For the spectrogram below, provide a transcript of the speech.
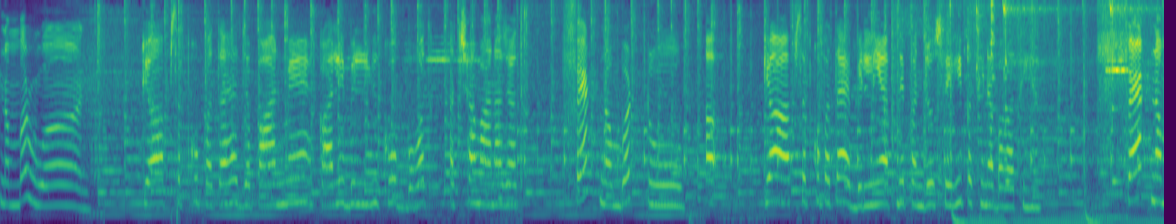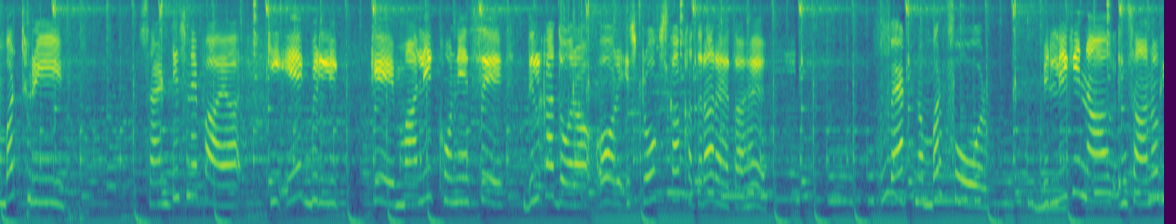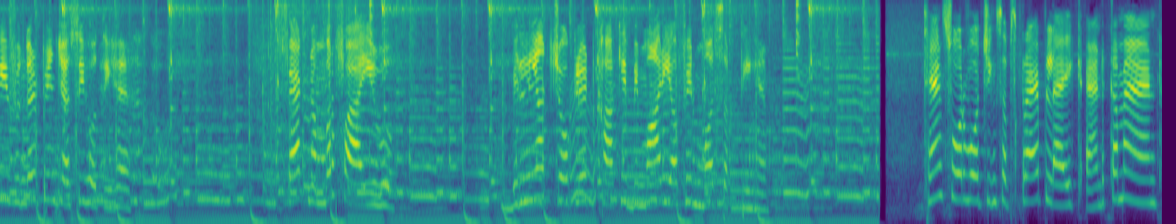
Number one क्या आप सबको पता है जापान में काली बिल्ली को बहुत अच्छा माना जाता फैक्ट नंबर टू क्या आप सबको पता है बिल्लियाँ अपने पंजों से ही पसीना बहाती हैं? फैक्ट नंबर थ्री साइंटिस्ट ने पाया कि एक बिल्ली के मालिक होने से दिल का दौरा और स्ट्रोक्स का खतरा रहता है। फैक्ट नंबर फोर बिल्ली की नाक इंसानों की फिंगरप्रिंट जैसी होती है। फैक्ट नंबर फाइव बिल्लियाँ चॉकलेट खा के बीमार या फिर मर सकती हैं। Thanks for watching subscribe like and comment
